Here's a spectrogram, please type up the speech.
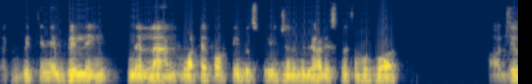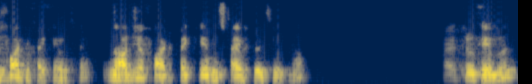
Like within a building in a LAN, what type of cables we generally we have discussed about what? RJ45 cables, right? In RJ45 cables types we'll see now. Straight through cable,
